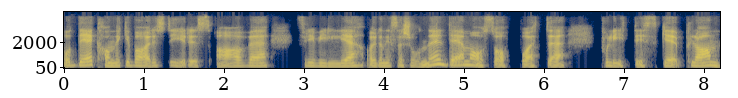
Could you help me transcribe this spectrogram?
Og det kan ikke bare styres av eh, frivillige organisasjoner, det må også opp på et politisk plan,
